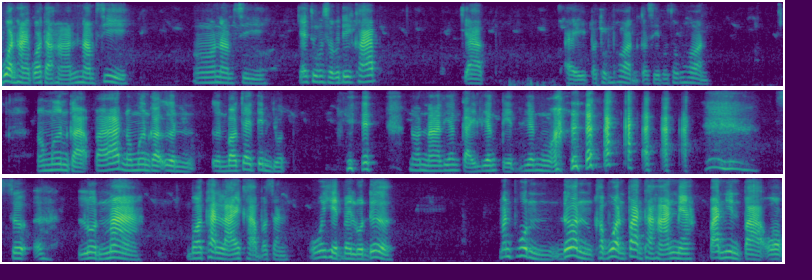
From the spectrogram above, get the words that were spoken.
บวนหายกว่าทหารนำซี่อ๋อนามสี่ยายทุมสวัสดีครับ จาก ไอ้ปฐมพรเกษตรปฐมพรน้องมืนกะป้าน้องมืนกะเอื่นเอื่นเบาใจเต็มหยด นอนนาเลี้ยงไก่เลี้ยงเป็ดเลี้ยงงัวเสหล่นมาบ่ทันหลายค่ะบ่สันโอ้ยเฮ็ดไปโหลดเด้อมันพุ่นเดินขบวนป้านทหารแหม่ ป้านินป่าออก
